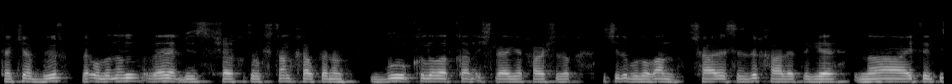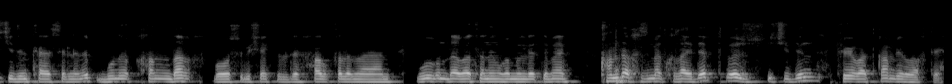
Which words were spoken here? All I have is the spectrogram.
tekebbür ve olunun ve biz Şarkı Türkistan halkının bu kılıvatkan işlerge karşılık içinde bulunan çaresizlik haletige nait içidin tesirlenip bunu kandak boğusu bir şekilde hal kılınan bu bunda vatanım ve milletime kandak hizmet kılay dep öz içidin köyvatkan bir vakti.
